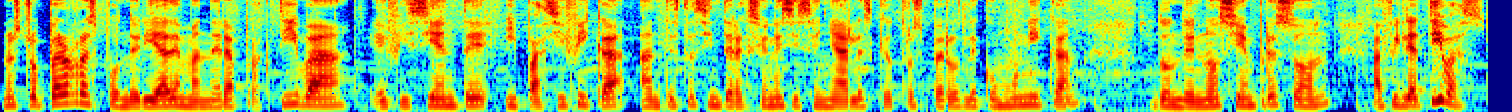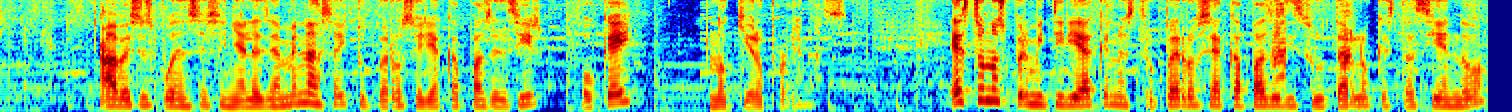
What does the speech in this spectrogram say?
nuestro perro respondería de manera proactiva, eficiente y pacífica ante estas interacciones y señales que otros perros le comunican, donde no siempre son afiliativas. A veces pueden ser señales de amenaza y tu perro sería capaz de decir, ok, no quiero problemas. Esto nos permitiría que nuestro perro sea capaz de disfrutar lo que está haciendo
